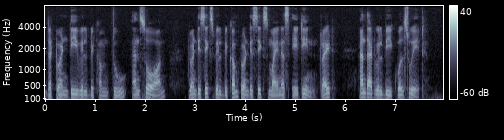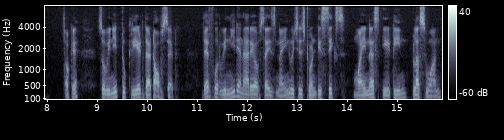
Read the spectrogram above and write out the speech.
the 20 will become 2 and so on. 26 will become 26 minus 18 right? And that will be equals to 8 okay? So we need to create that offset. Therefore we need an array of size 9 which is 26 minus 18 plus 1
